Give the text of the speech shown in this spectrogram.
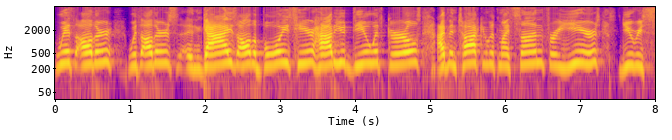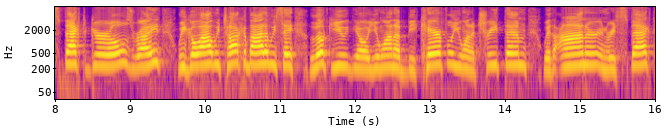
with other with others and guys, all the boys here? How do you deal with girls? I've been talking with my son for years. You respect girls, right? We go out, we talk about it. We say, "Look, you you know, you want to be careful. You want to treat them with honor and respect."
